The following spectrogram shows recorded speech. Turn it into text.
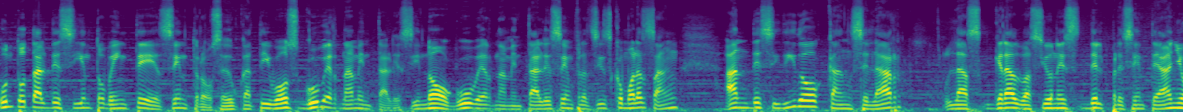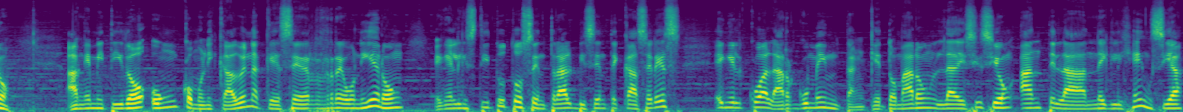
Un total de 120 centros educativos gubernamentales y no gubernamentales en Francisco Morazán han decidido cancelar las graduaciones del presente año han emitido un comunicado en el que se reunieron en el Instituto Central Vicente Cáceres, en el cual argumentan que tomaron la decisión ante la negligencia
